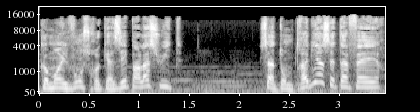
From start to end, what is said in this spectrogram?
comment ils vont se recaser par la suite. Ça tombe très bien cette affaire.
